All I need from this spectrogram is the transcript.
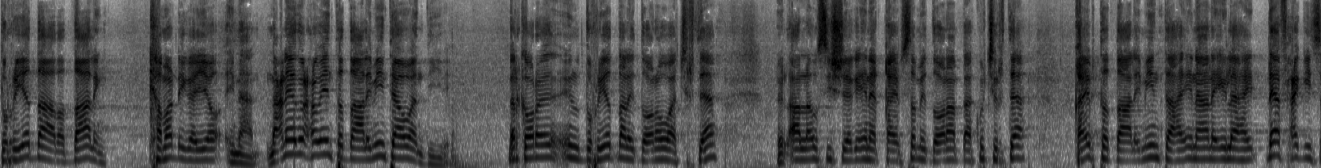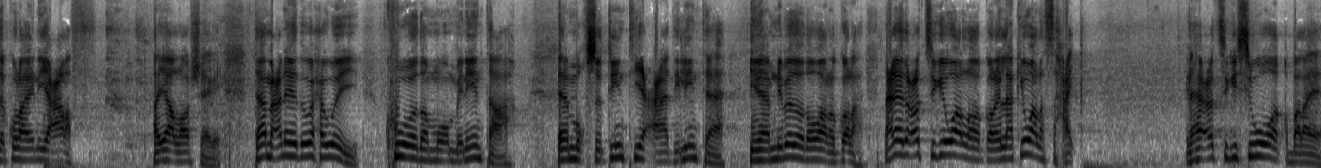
duriyadaada daalin kama dhigayo imaam macnaheedu waxa wey inta daalimiintaa waan diiday. Marka hore inuu duriyad dhali doono waa jirtaa. Alla u sii sheegay inay qaybsami doonaan baa ku jirta qaybta daalimiinta ah inaanay ilaahay dheef xaggiisa ku lahayn iyo calaf ayaa loo sheegay. Taa macnaheedu waxa weeye kuwooda mu'miniinta ah ee muqsidiinta iyo caadiliinta ah imaamnimadooda waan ogolahay. Macnaheedu codsigii waa la ogolay laakiin waa la saxay. Ilahay codsigiisi wuu aqbalaye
